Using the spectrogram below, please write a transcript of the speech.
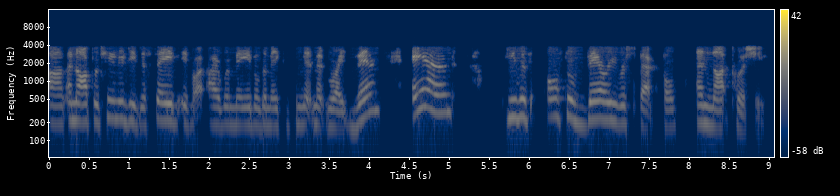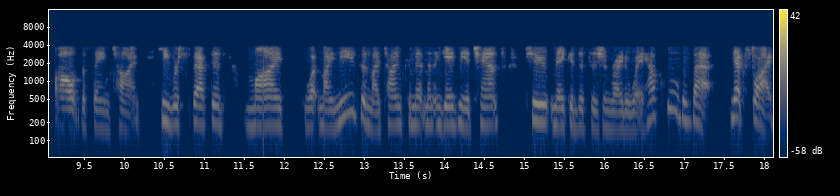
um, an opportunity to save if I were able to make a commitment right then. And he was also very respectful and not pushy all at the same time. He respected my what my needs and my time commitment and gave me a chance to make a decision right away. How cool was that? Next slide.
